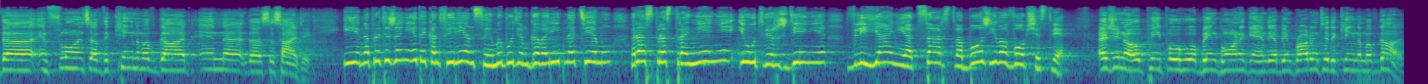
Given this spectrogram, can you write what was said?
the influence of the kingdom of God in uh, the society. И на протяжении этой конференции мы будем говорить на тему распространения и утверждения влияния Царства Божьего в обществе. As you know, people who are being born again, they have been brought into the kingdom of God.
